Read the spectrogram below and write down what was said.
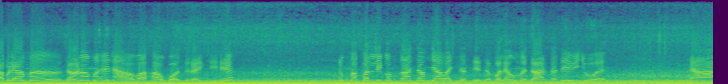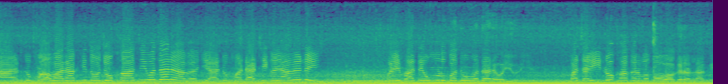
આપણે આમાં ધાણામાં છે ને હવા હાવ બંધ રાખી છે. ટૂંકમાં પરલીકોમ કોમ કાંધામ જવા જ નથી દેતા. ભલે અમે ધારતા દેવી જો હે. આ ટૂંકમાં હવા રાખી તો ચોખાથી વધારે આવે. હજી આ ટૂંકમાં ડાઠી કંઈ આવે નહીં. પણ એ માટે ઉમણું બધું વધારે વયું રહીએ પાછા એ નોખા કરવા બહુ અઘરા લાગે.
